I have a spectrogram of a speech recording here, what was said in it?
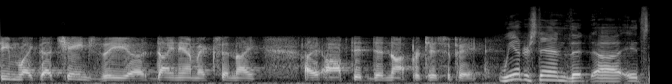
seemed like that changed the uh, dynamics, and I, I opted to not participate. We understand that uh, it's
